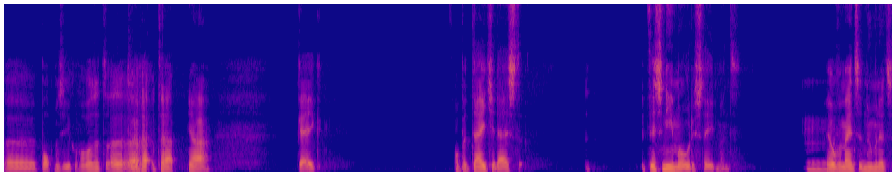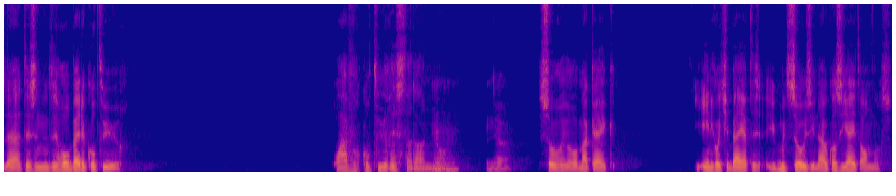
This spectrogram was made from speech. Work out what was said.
eh, eh, popmuziek, of wat was het? Eh, Trap. rap, trap, ja. Kijk, op een tijdje, daar is, het- is niet een modestatement. Mm, Heel veel mensen noemen het, het, is een, het hoort bij de cultuur. Wat voor cultuur is dat dan, joh? mm, Ja. Sorry hoor, maar kijk. Het enige wat je bij hebt is, je moet het zo zien. hè, Ook al zie jij het anders.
